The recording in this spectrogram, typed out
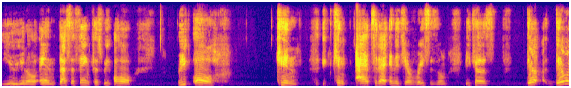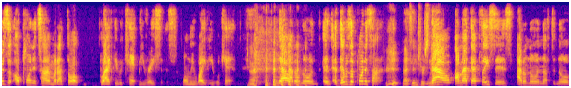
you you know, and that's the thing because we all we all can can add to that energy of racism because there there was a, a point in time when I thought black people can't be racist, only white people can. Now I don't know. And, there was a point in time. that's interesting Now I'm at that place is I don't know enough to know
